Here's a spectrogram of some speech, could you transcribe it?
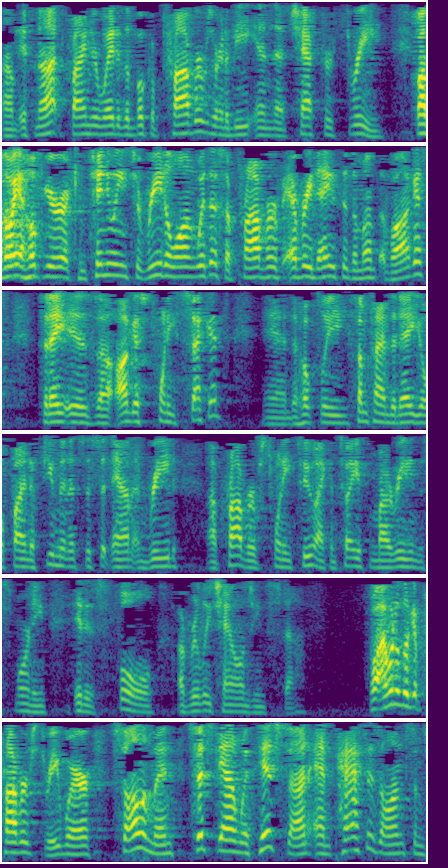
Um, if not, find your way to the book of Proverbs. We're going to be in uh, chapter 3. By the way, I hope you're continuing to read along with us a proverb every day through the month of August. Today is uh, August 22nd, and hopefully sometime today you'll find a few minutes to sit down and read uh, Proverbs 22. I can tell you from my reading this morning, it is full of really challenging stuff. Well, I want to look at Proverbs 3 where Solomon sits down with his son and passes on some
